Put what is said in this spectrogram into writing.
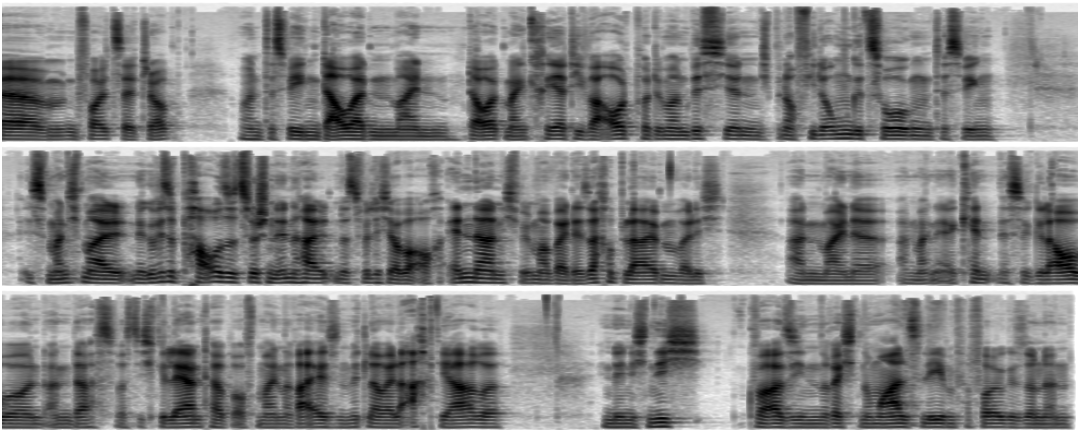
ähm, einen Vollzeitjob. Und deswegen dauert mein, dauert mein kreativer Output immer ein bisschen. Ich bin auch viel umgezogen und deswegen ist manchmal eine gewisse Pause zwischen Inhalten. Das will ich aber auch ändern. Ich will mal bei der Sache bleiben, weil ich an meine, an meine Erkenntnisse glaube und an das, was ich gelernt habe auf meinen Reisen. Mittlerweile acht Jahre, in denen ich nicht quasi ein recht normales Leben verfolge, sondern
